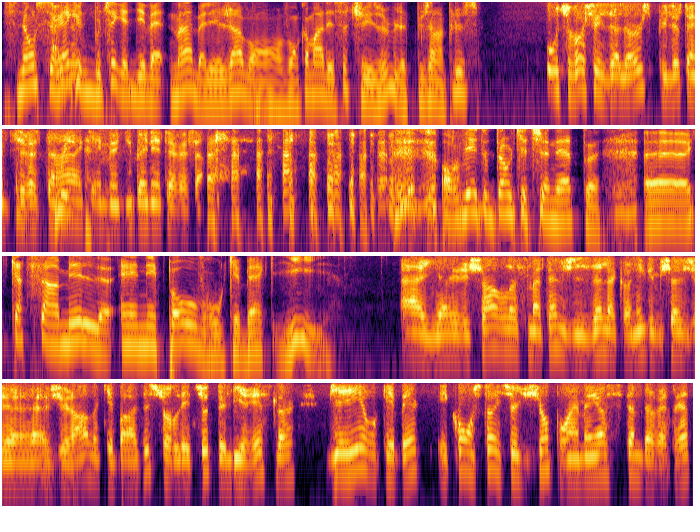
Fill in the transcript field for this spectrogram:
Sinon, si c'est rien Exact. qu'une boutique avec des vêtements, ben les gens vont, vont commander ça de chez eux là, de plus en plus. Ou tu vas chez Zellers, puis là, tu as un petit restaurant Oui. avec un menu bien intéressant. On revient tout le temps au kitchenette. Euh, 400 000 aînés pauvres au Québec. Hi. Aïe, aïe, Richard, là, ce matin, je lisais la chronique de Michel Gi- Girard, là, qui est basée sur l'étude de l'IRIS, là, vieillir au Québec et constats et solutions pour un meilleur système de retraite.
